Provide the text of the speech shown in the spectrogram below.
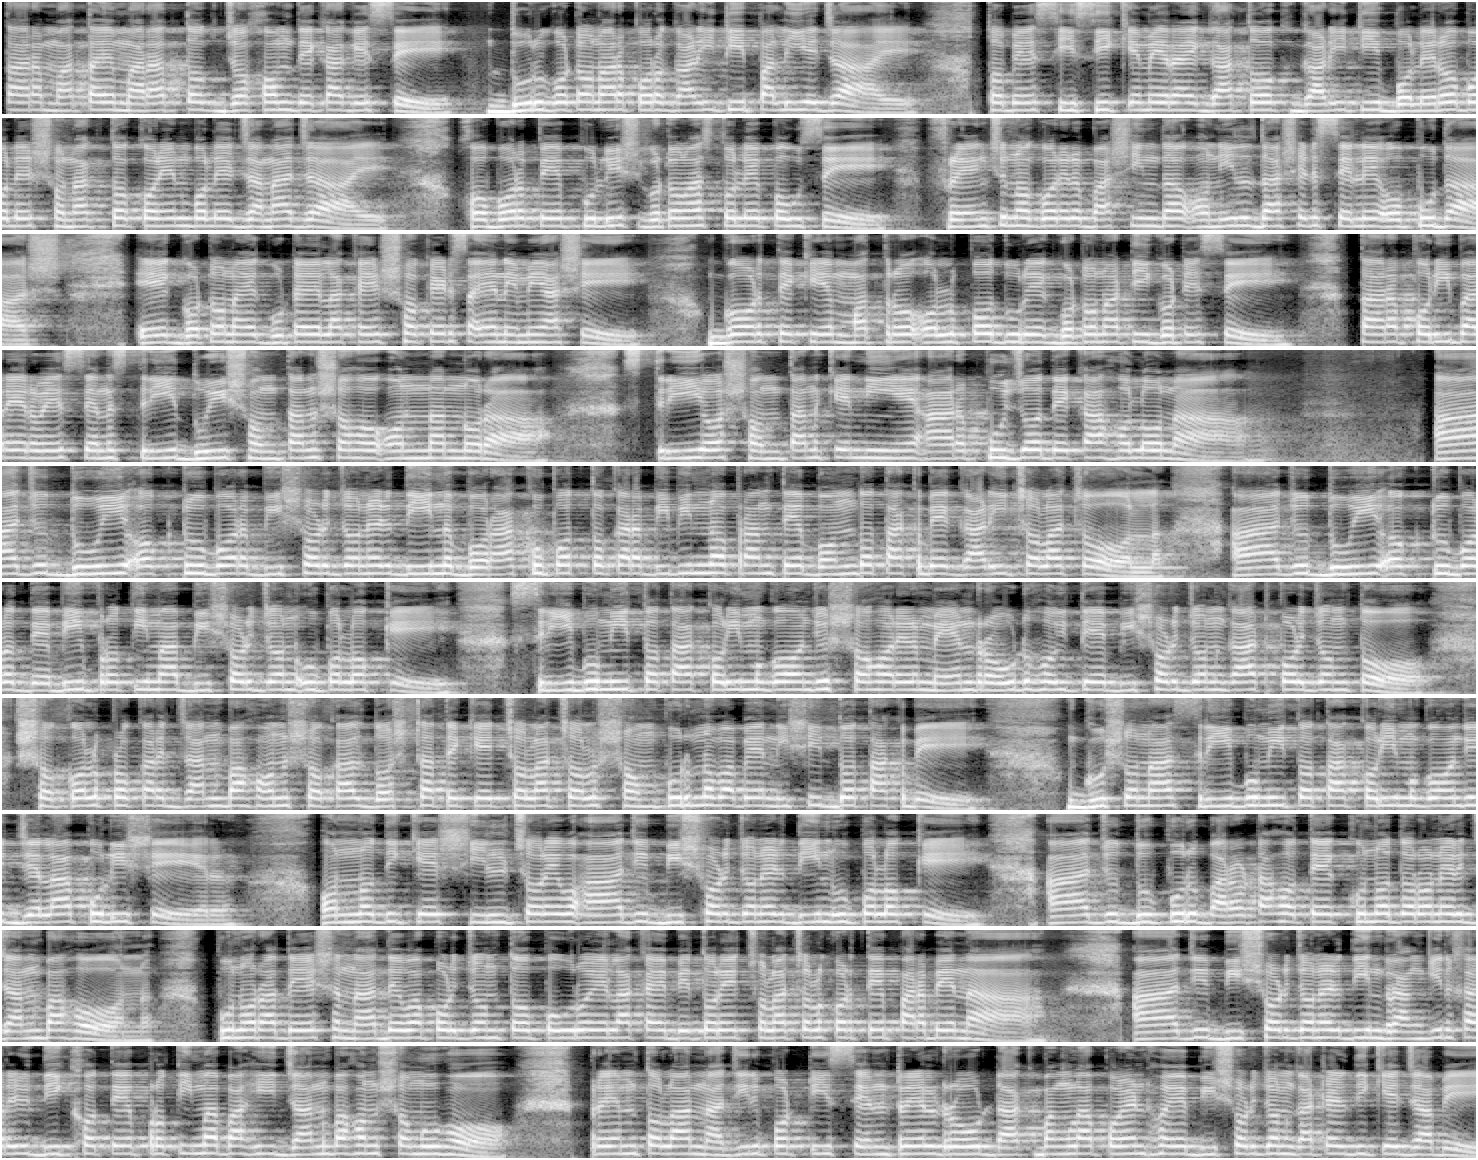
তার মাথায় মারাত্মক জখম দেখা গেছে। দুর্ঘটনার পর গাড়িটি পালিয়ে যায়। তবে সিসি ক্যামেরায় ঘাতক গাড়িটি বলেরো বলে শনাক্ত করেন বলে জানা যায়। খবর পেয়ে পুলিশ ঘটনাস্থলে পৌঁছে ফ্রেঞ্চ নগরের বাসিন্দা অনিল দাসের ছেলে অপু দাস। এ ঘটনায় গোটা এলাকায় শকের ছায়া নেমে আসে। গড় থেকে মাত্র অল্প দূরে ঘটনাটি ঘটেছে। তার পরিবারে রয়েছেন স্ত্রী, দুই সন্তান সহ অন্যান্যরা। স্ত্রী ও সন্তানকে নিয়ে আর পুজো দেখা হলো না। আজ দুই অক্টোবর বিসর্জনের দিন বরাক উপত্যকার বিভিন্ন প্রান্তে বন্ধ থাকবে গাড়ি চলাচল। আজ দুই অক্টোবর দেবী প্রতিমা বিসর্জন উপলক্ষে শ্রীভূমি তথা করিমগঞ্জ শহরের মেন রোড হইতে বিসর্জন ঘাট পর্যন্ত সকল প্রকার যানবাহন সকাল দশটা থেকে চলাচল সম্পূর্ণভাবে নিষিদ্ধ থাকবে। ঘোষণা শ্রীভূমি তথা করিমগঞ্জ জেলা পুলিশের। অন্যদিকে শিলচরেও আজ বিসর্জনের দিন উপলক্ষে। আজ দুপুর বারোটা হতে কোনো ধরনের যানবাহন। পুনরাদেশ না দেওয়া পর্যন্ত পৌর এলাকায় ভেতরে চলাচল করতে পারবে না। আজ বিসর্জনের দিন রাঙ্গিরখাড়ির দিক হতে প্রতিমাবাহী যানবাহন সমূহ। Premtala Nazirpatti central road ডাকবাংলা point হয়ে বিসর্জন ঘাটের দিকে যাবে।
